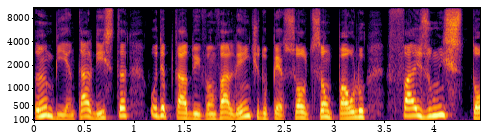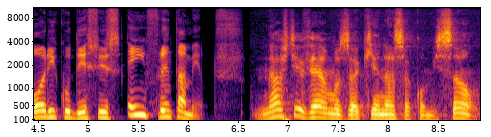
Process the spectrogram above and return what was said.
Ambientalista, o deputado Ivan Valente, do PSOL de São Paulo, faz um histórico desses enfrentamentos. Nós tivemos aqui nessa comissão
